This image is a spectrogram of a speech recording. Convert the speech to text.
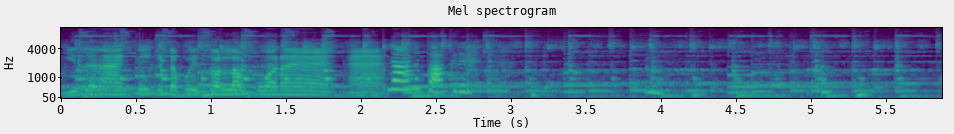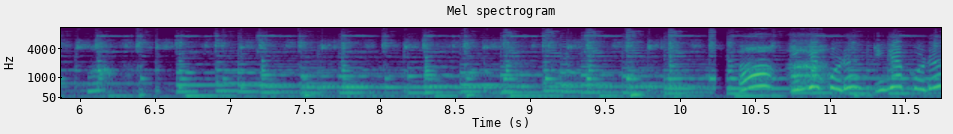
இத நான் அங்கிள் கிட்ட போய் சொல்ல போறேன். ஆ. நானும் பாக்குறேன். இங்க கொடு இங்க கொடு.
